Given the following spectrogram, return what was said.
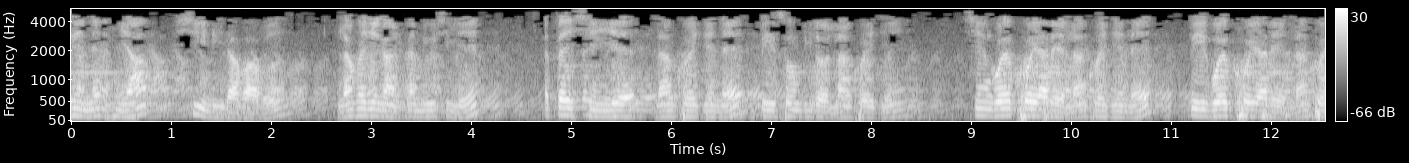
စဉ်နဲ့အမျှရှိနေတာပါပဲလမ်းခွဲခြင်းကနှစ်မျိုးရှိရဲ့အသက်ရှင်ရဲ့လမ်းခွဲခြင်းနဲ့သိဆုံးပြီးတော့လမ်းခွဲခြင်းရှင်ခွဲခွဲရတဲ့လမ်းခွဲခြင်းနဲ့သေခွဲခွဲရတဲ့လမ်းခွဲ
